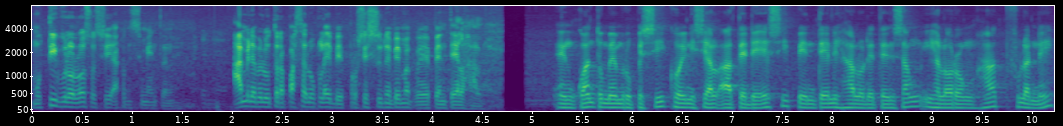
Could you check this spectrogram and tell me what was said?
motivo lolos o acontecimento né? A mim deve ultrapassar o que processo né bem pentel hal Enquanto membro psico inicial ATDS, penteli halo detenção e halorong hat fulane,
